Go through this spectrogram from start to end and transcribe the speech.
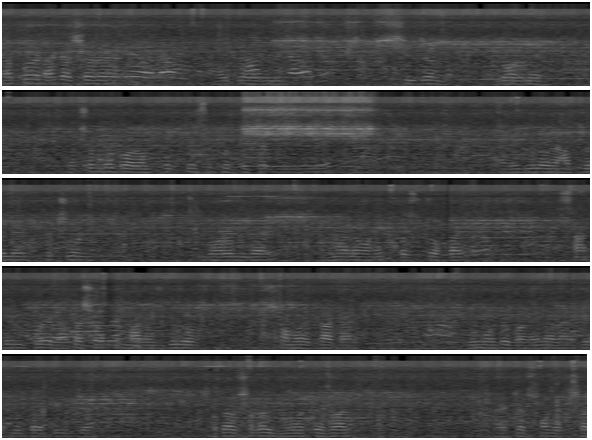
তারপরে ঢাকা শহরে হয়তো সিজন গরমের প্রচণ্ড গরম পড়তেছে প্রত্যেকটা বিল্ডিংয়ে আর এগুলো রাত হলে প্রচুর গরম দেয় ঘুমানো অনেক কষ্ট হয়। ছাদের উপরে ঢাকা শহরের মানুষগুলো সময় কাটায়, ঘুমোতে পারে না রাতে দুটা, তিনটা। সকাল সকাল ঘুমাতে হয়। একটা সমস্যা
